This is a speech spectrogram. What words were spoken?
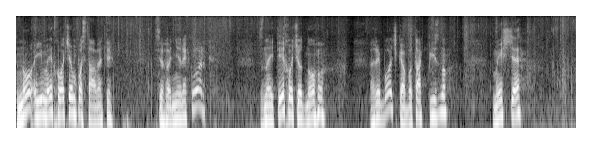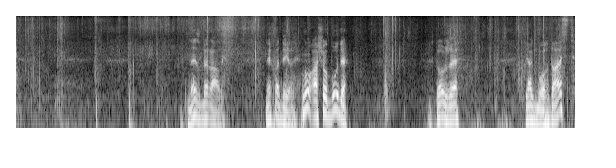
Ну і ми хочемо поставити сьогодні рекорд. Знайти хоч одного грибочка, бо так пізно ми ще не збирали, не ходили. Ну, а що буде, то вже як Бог дасть.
